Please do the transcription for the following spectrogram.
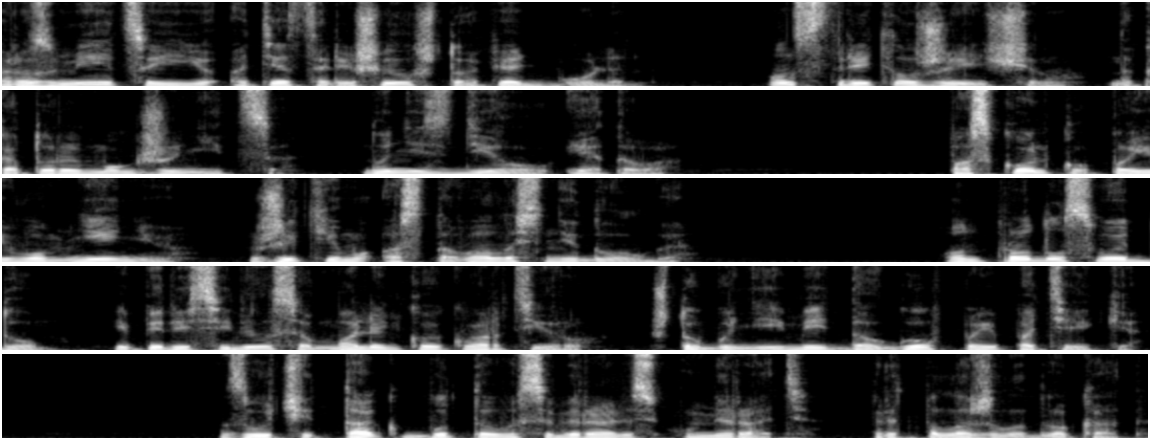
Разумеется, ее отец решил, что опять болен. Он встретил женщину, на которой мог жениться, но не сделал этого. Поскольку, по его мнению, жить ему оставалось недолго. Он продал свой дом и переселился в маленькую квартиру, чтобы не иметь долгов по ипотеке. Звучит так, будто вы собирались умирать, предположил адвокат.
